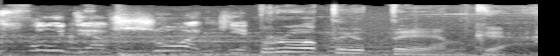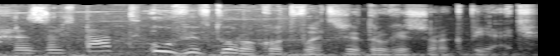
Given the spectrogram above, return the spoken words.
Судя в шокі. проти ДНК. Результат У вівторок о 22.45.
